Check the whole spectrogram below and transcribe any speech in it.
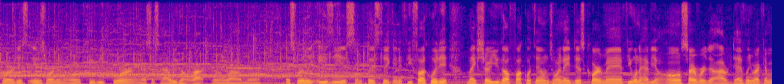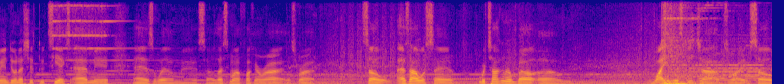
Core. This is running on QB Core and that's just how we gonna rock for a while man. It's really easy it's simplistic and if you fuck with it make sure you go fuck with them. Join their discord man. If you want to have your own server I would definitely recommend doing that shit through txAdmin as well man. So let's motherfucking ride. Let's ride so as I was saying we're talking about um, whitelisted jobs, right? So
